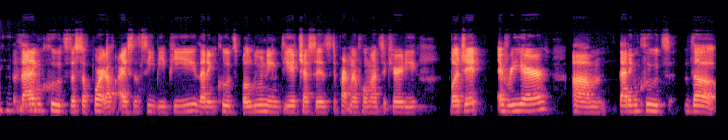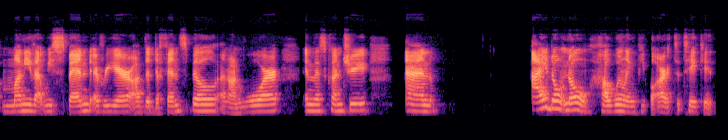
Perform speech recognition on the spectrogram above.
Mm-hmm. That includes the support of ICE and CBP. That includes ballooning DHS's Department of Homeland Security budget every year. Um, that includes the money that we spend every year on the defense bill and on war in this country. And I don't know how willing people are to take it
